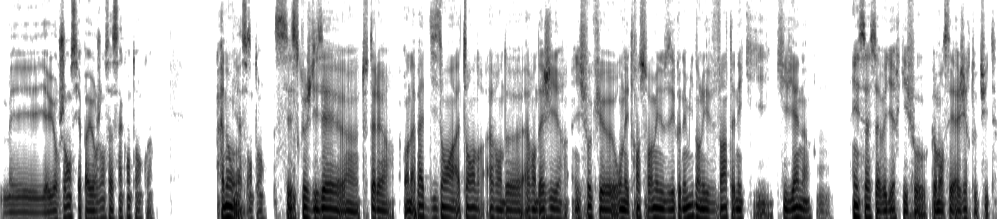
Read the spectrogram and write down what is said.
mais il y a urgence, il n'y a pas urgence à 50 ans quoi. Ah non, il y a 100 ans. C'est ce que je disais tout à l'heure. On n'a pas 10 ans à attendre avant de avant d'agir. Il faut qu'on ait transformé nos économies dans les 20 années qui, qui viennent. Mmh. Et ça, ça veut dire qu'il faut commencer à agir tout de suite.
